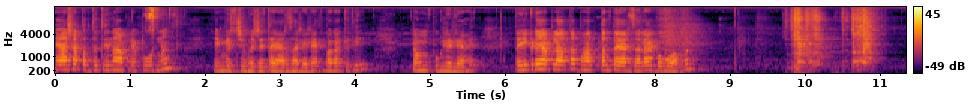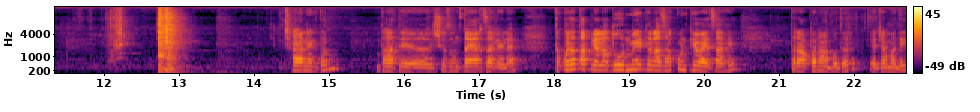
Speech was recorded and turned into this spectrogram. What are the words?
हे अशा पद्धतीनं आपले पूर्ण हे मिरची भजे तयार झालेले आहेत. बघा किती टम फुगलेले आहेत. तर इकडे आपला आता भात पण तयार झाला आहे बघू आपण. छान एकदम भात शिजून तयार झालेला आहे. तर परत आपल्याला दोन मिनिट ह्याला झाकून ठेवायचं आहे. तर आपण अगोदर याच्यामध्ये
